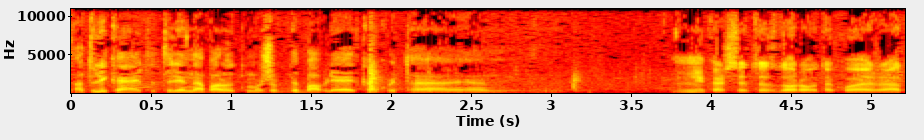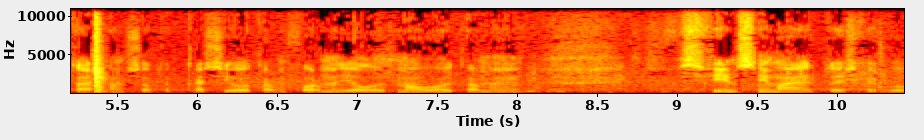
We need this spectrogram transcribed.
отвлекает это или наоборот, может, добавляет какой-то э, Мне кажется, это здорово, такой ажиотаж, там все так красиво, там формы делают новую, там и фильм снимают, то есть как бы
